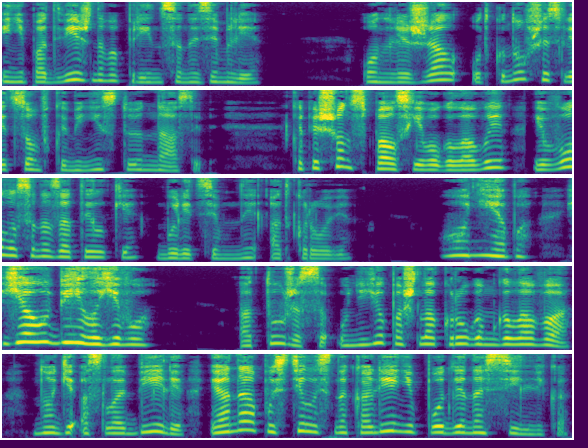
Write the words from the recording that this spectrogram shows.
и неподвижного принца на земле. Он лежал, уткнувшись лицом в каменистую насыпь. Капюшон спал с его головы, и волосы на затылке были темны от крови. «О, небо! Я убила его!» От ужаса у нее пошла кругом голова, ноги ослабели, и она опустилась на колени подле насильника,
